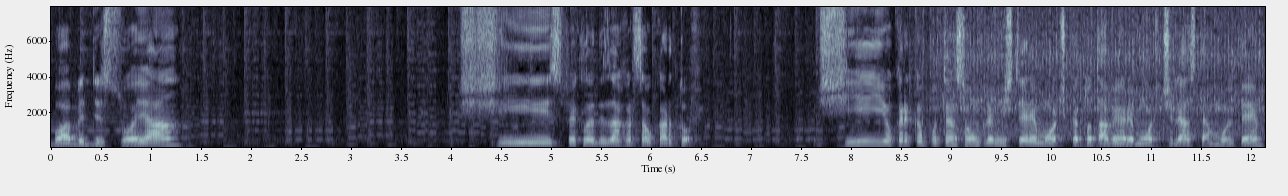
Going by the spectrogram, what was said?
boabe de soia și speclă de zahăr sau cartofi. Și eu cred că putem să umplem niște remorci, că tot avem remorcile astea multe.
